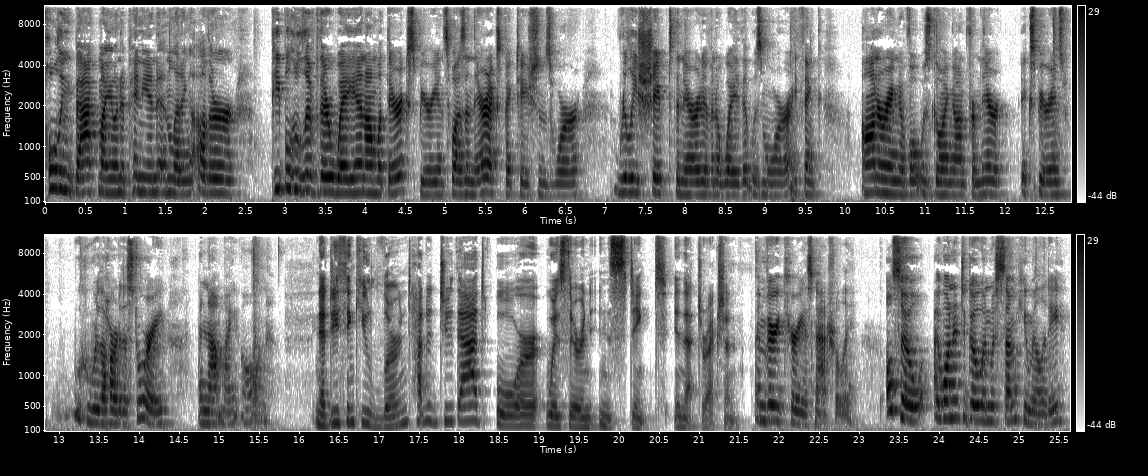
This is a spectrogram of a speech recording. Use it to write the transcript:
holding back my own opinion and letting other people who lived their way in on what their experience was and their expectations were really shaped the narrative in a way that was more, I think, honoring of what was going on from their experience, who were the heart of the story, and not my own. Now, do you think you learned how to do that, or was there an instinct in that direction? I'm very curious naturally. Also, I wanted to go in with some humility.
